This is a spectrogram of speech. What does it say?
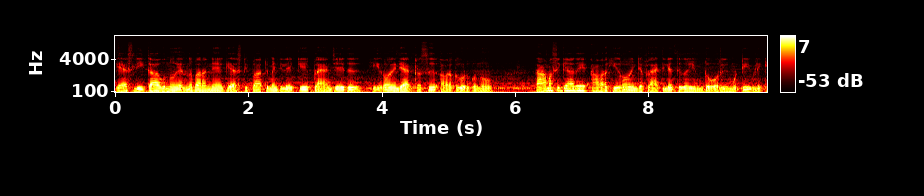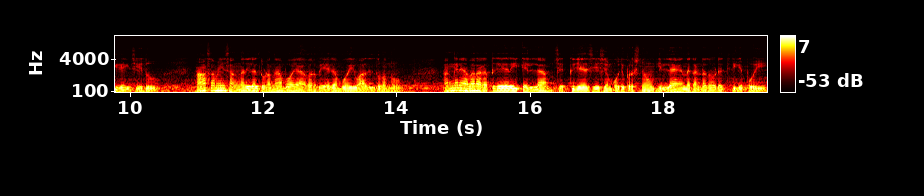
ഗ്യാസ് ലീക്കാകുന്നു എന്ന് പറഞ്ഞ് ഗ്യാസ് ഡിപ്പാർട്ട്മെന്റിലേക്ക് പ്ലാൻ ചെയ്ത് ഹീറോയിന്റെ അഡ്രസ്സ് അവർക്ക് കൊടുക്കുന്നു. താമസിക്കാതെ അവർ ഹീറോയിന്റെ ഫ്ലാറ്റിലെത്തുകയും ഡോറിൽ മുട്ടി വിളിക്കുകയും ചെയ്തു. ആ സമയം സംഗതികൾ തുടങ്ങാൻ പോയ അവർ വേഗം പോയി വാതിൽ തുറന്നു. അങ്ങനെ അവർ അകത്ത് കയറി എല്ലാം ചെക്ക് ചെയ്ത ശേഷം ഒരു പ്രശ്നവും ഇല്ല എന്ന് കണ്ടതോടെ തിരികെ പോയി.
